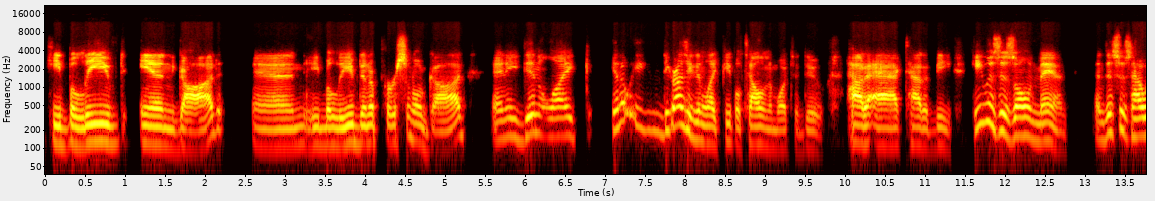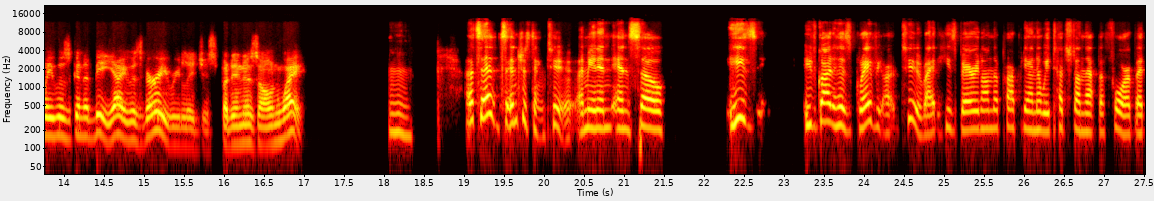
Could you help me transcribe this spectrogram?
He believed in God and he believed in a personal God, and he didn't like you know, he, DeGrazia didn't like people telling him what to do, how to act, how to be. He was his own man, and this is how he was going to be. Yeah, he was very religious, but in his own way. Mm. That's it. It's interesting too. I mean, and and so he's you've got his graveyard too, right? He's buried on the property. I know we touched on that before, but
